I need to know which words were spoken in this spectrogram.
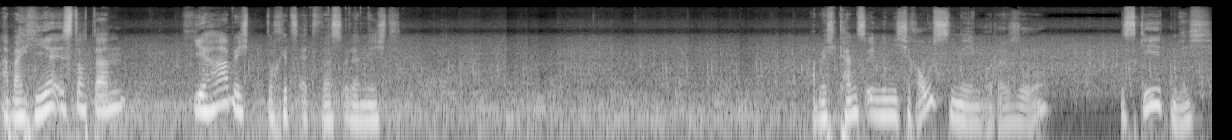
Aber hier ist doch dann... Hier habe ich doch jetzt etwas, oder nicht? Aber ich kann es irgendwie nicht rausnehmen oder so. Es geht nicht.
